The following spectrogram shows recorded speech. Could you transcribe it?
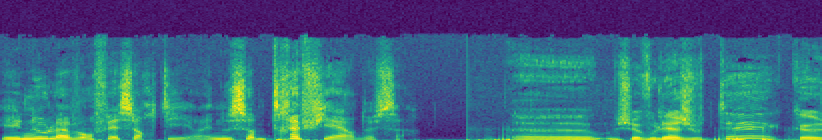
Et nous l'avons fait sortir. Et nous sommes très fiers de ça. Euh, je voulais ajouter que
